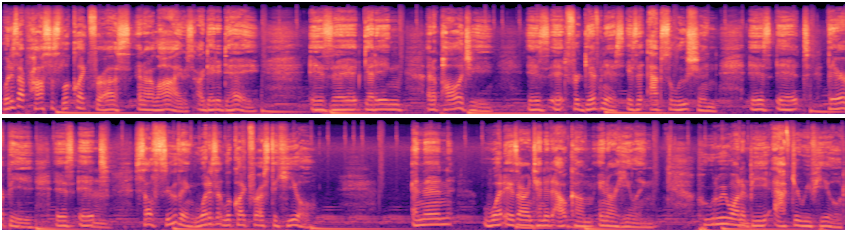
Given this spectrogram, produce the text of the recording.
What does that process look like for us in our lives, our day to day? Is it getting an apology? Is it forgiveness? Is it absolution? Is it therapy? Is it hmm. self soothing? What does it look like for us to heal? And then, what is our intended outcome in our healing? Who do we want to be after we've healed?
